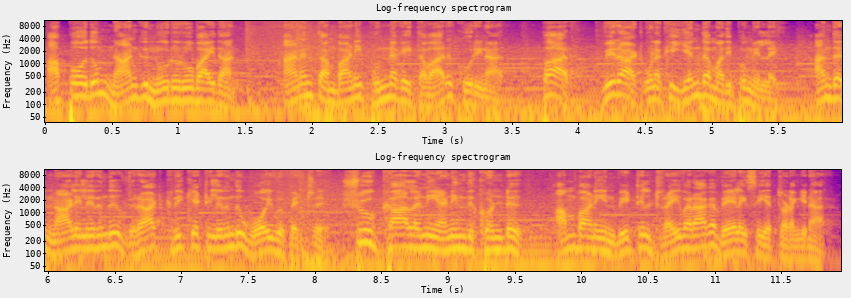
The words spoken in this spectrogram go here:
அப்போதும் நான்கு நூறு ரூபாய் தான் அனந்த் அம்பானி புன்னகைத்தவாறு கூறினார். பார் விராட் உனக்கு எந்த மதிப்பும் இல்லை. அந்த நாளிலிருந்து விராட் கிரிக்கெட்டிலிருந்து ஓய்வு பெற்று ஷூ காலனி அணிந்து கொண்டு அம்பானியின் வீட்டில் டிரைவராக வேலை செய்யத் தொடங்கினார்.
